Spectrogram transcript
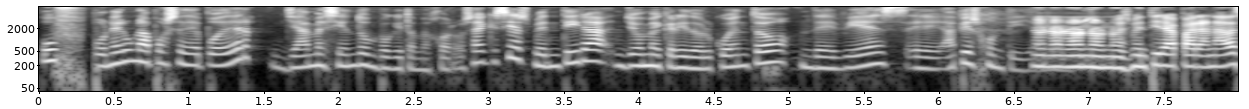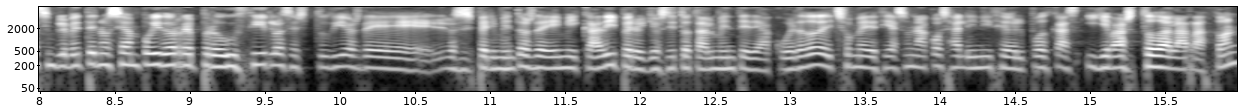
Uf, poner una pose de poder, ya me siento un poquito mejor. O sea que si es mentira, yo me he creído el cuento de pies eh, a pies juntillas. No, no, no, no, no es mentira para nada. Simplemente no se han podido reproducir los estudios de los experimentos de Amy Cuddy, pero yo estoy totalmente de acuerdo. De hecho, me decías una cosa al inicio del podcast y llevas toda la razón.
